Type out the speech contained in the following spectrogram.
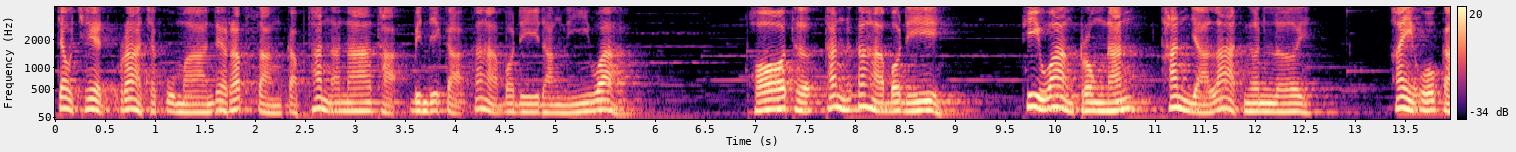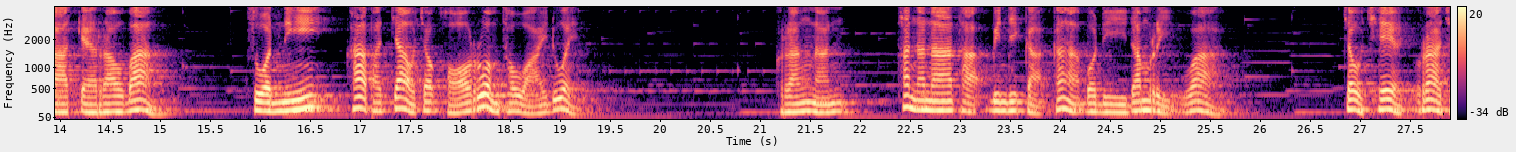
เจ้าเชษราชกุมารได้รับสั่งกับท่านอนาถบินดิกะขหบดีดังนี้ว่า พอเถอะท่านขหบดี ที่ว่างตรงนั้น ท่านอย่าลาดเงินเลย ให้โอกาสแก่เราบ้าง ส่วนนี้ข้าพเจ้าจะขอร่วมถวายด้วย ครั้งนั้น ท่านอนาถบินดิกะขหบดีดำริว่า เจ้าเชษราช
